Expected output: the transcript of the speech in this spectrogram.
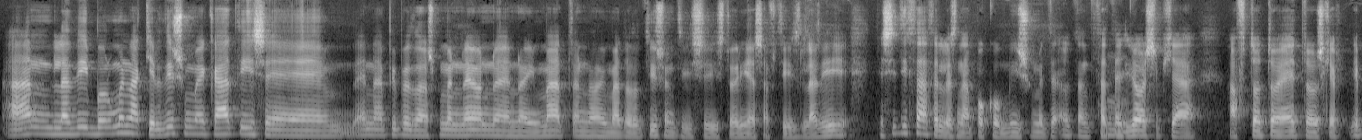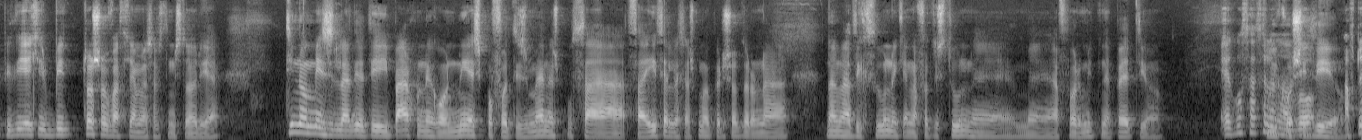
αν δηλαδή μπορούμε να κερδίσουμε κάτι σε ένα επίπεδο ας πούμε νέων νοημάτων, νοηματοδοτήσεων της ιστορίας αυτής. Δηλαδή, εσύ τι θα ήθελες να αποκομίσουμε όταν θα τελειώσει πια αυτό το έτος και επειδή έχεις μπει τόσο βαθιά μέσα αυτήν την ιστορία. Τι νομίζεις δηλαδή ότι υπάρχουν γωνίες υποφωτισμένες που θα, θα ήθελες ας πούμε περισσότερο να, να αναδειχθούν και να φωτιστούν ε, με αφορμή την επέτειο Εγώ θα ήθελα να δω, αυτό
